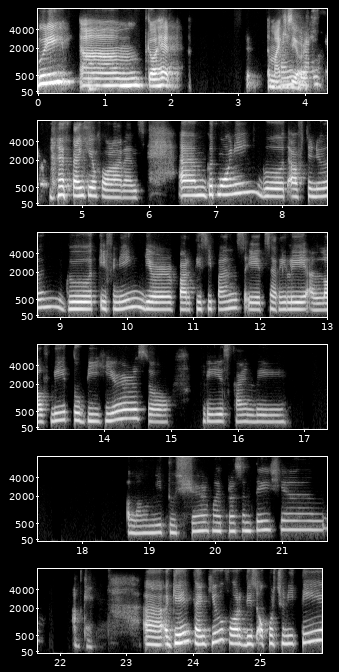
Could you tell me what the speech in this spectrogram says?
Budi, um, go ahead. The mic Thank is yours. You. Thank you, Florence. Um, good morning, good afternoon, good evening, dear participants. It's really uh, lovely to be here. So please kindly allow me to share my presentation. Okay. Uh, again, thank you for this opportunity.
